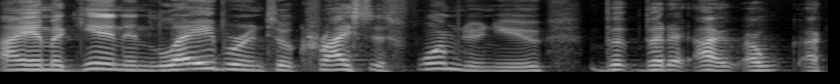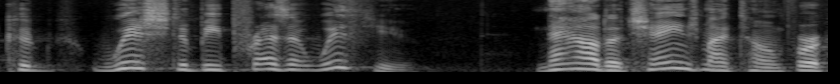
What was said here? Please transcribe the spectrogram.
I am again in labor until Christ is formed in you, but, but I, I, I could wish to be present with you now to change my tone, for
